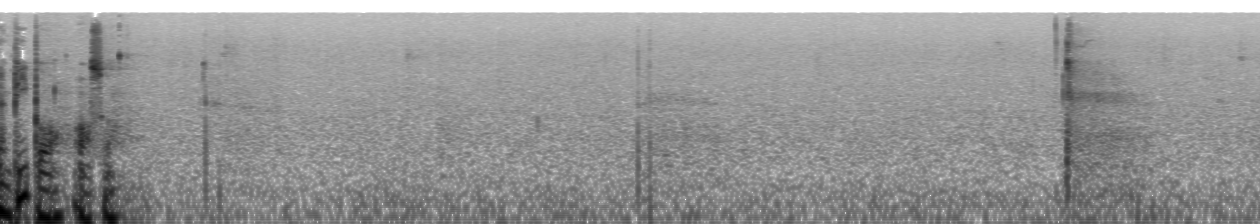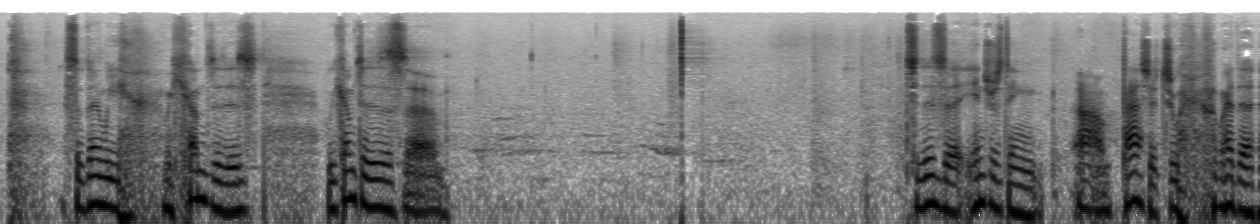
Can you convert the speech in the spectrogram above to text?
and people also. So then we we come to this we come to this uh, to this is uh, interesting uh, passage where, the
